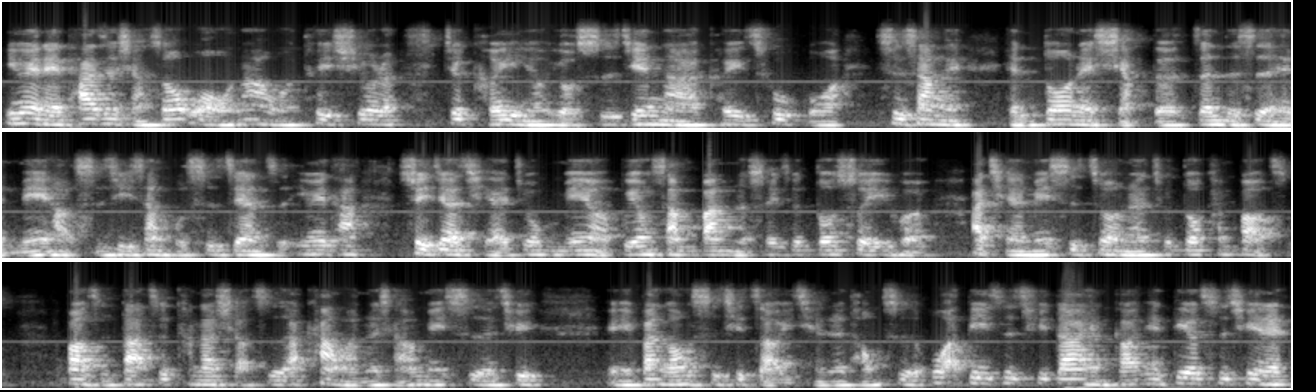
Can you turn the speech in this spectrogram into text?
因为呢，他是想说，哦，那我退休了就可以有有时间啊，可以出国。事实上呢，很多呢想的真的是很美好，实际上不是这样子。因为他睡觉起来就没有不用上班了，所以就多睡一会儿。啊，起来没事做呢，就多看报纸，报纸大字看到小字啊，看完了想要没事了去。诶，办公室去找以前的同事，哇，第一次去大家很高兴，第二次去呢，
